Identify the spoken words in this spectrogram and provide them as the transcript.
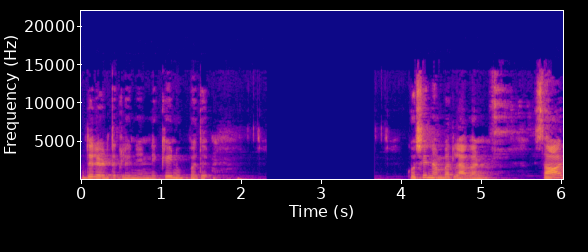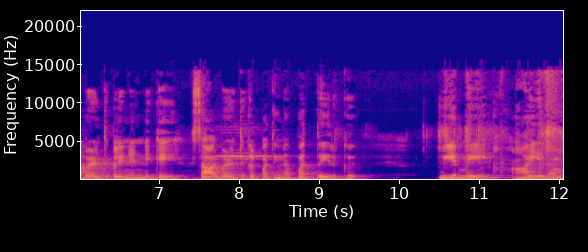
முதல் எழுத்துக்களின் எண்ணிக்கை முப்பது. கொஷின் நம்பர் லெவன் சார்பு எழுத்துக்களின் எண்ணிக்கை. சார்பு எழுத்துக்கள் பார்த்திங்கன்னா பத்து இருக்குது உயிர்மெய் ஆயுதம்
